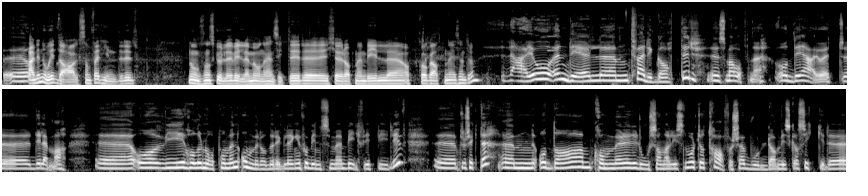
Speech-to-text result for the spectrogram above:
er det noe i dag som forhindrer noen som skulle ville med onde hensikter eh, kjøre opp med en bil eh, opp på gatene i sentrum? Det er jo en del um, tverrgater uh, som er åpne, og det er jo et uh, dilemma. Uh, og vi holder nå på med en områderegulering i forbindelse med Bilfritt byliv-prosjektet. Um, og da kommer ROS-analysen vår til å ta for seg hvordan vi skal sikre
